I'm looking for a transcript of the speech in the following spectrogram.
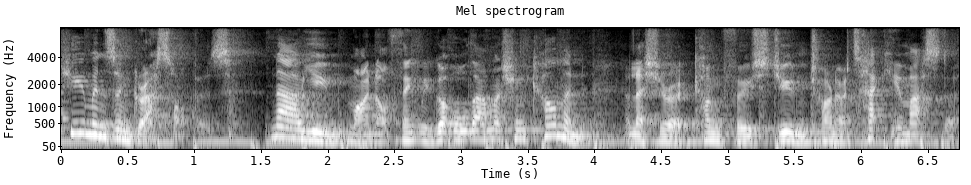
Humans and grasshoppers. Now you might not think we've got all that much in common, unless you're a kung fu student trying to attack your master.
